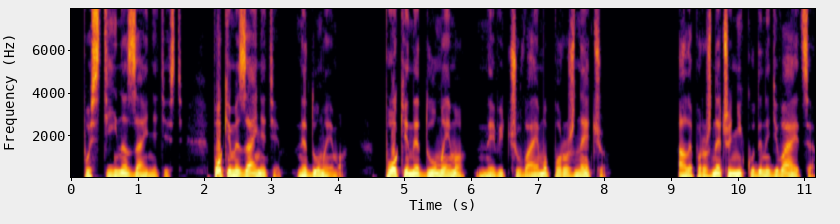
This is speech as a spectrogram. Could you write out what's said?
– постійна зайнятість. Поки ми зайняті, не думаємо. Поки не думаємо, не відчуваємо порожнечу. Але порожнеча нікуди не дівається.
